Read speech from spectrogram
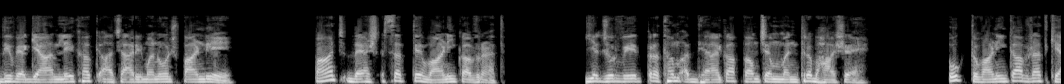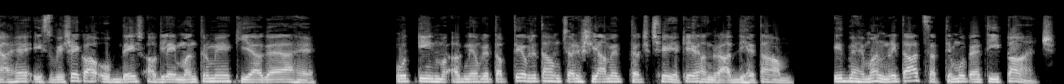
दिव्य ज्ञान लेखक आचार्य मनोज पांडे। पाँच देश सत्यवाणी का व्रत। यजुर्वेद प्रथम अध्याय का पंचम मंत्र भाष्य है। उक्त वाणी का व्रत क्या है? इस विषय का उपदेश अगले मंत्र में किया गया है। उत्तीन अग्निवृतप्ते मेहमनृतात सत्यमुपैती पाँच।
